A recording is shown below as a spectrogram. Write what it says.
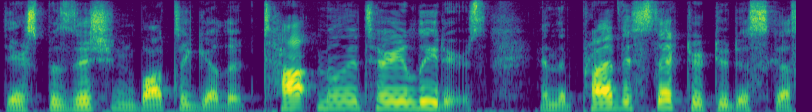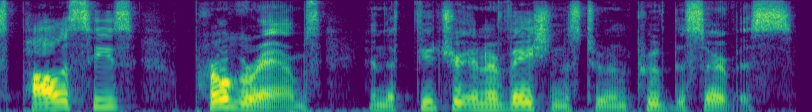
The exposition brought together top military leaders and the private sector to discuss policies, programs, and the future innovations to improve the service.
